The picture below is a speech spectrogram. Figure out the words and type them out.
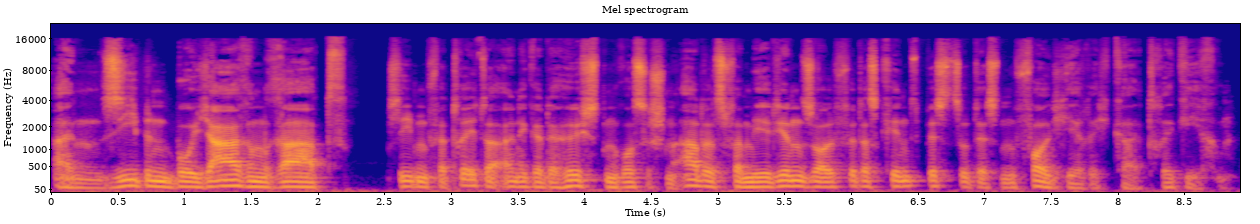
Ein sieben Bojarenrat sieben Vertreter einiger der höchsten russischen Adelsfamilien, soll für das Kind bis zu dessen Volljährigkeit regieren.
